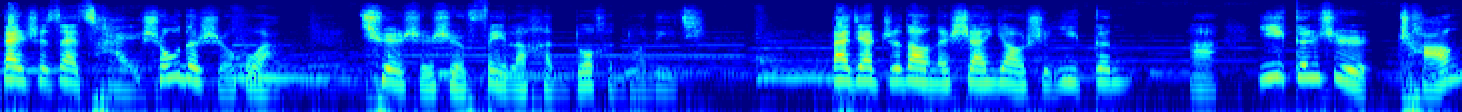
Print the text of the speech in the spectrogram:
但是在采收的时候啊，确实是费了很多很多力气。大家知道，那山药是一根啊，一根是长，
